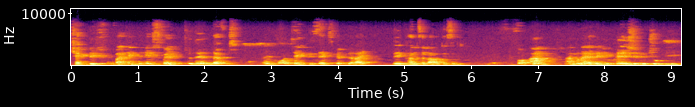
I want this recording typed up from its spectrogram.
check this. If I take the x squared to the left and or take this x squared to the right, they cancel out, isn't it? So I'm I'm gonna have an equation which will be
